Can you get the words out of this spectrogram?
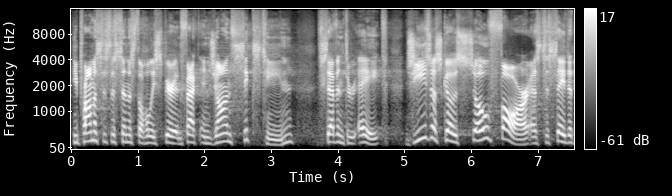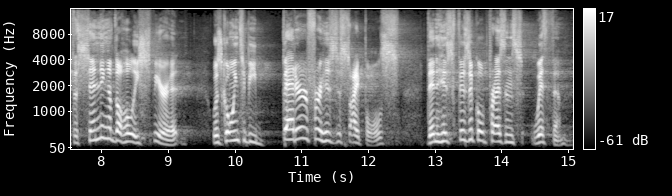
He promises to send us the Holy Spirit. In fact, in John 16, 7 through 8, Jesus goes so far as to say that the sending of the Holy Spirit was going to be better for his disciples than his physical presence with them.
